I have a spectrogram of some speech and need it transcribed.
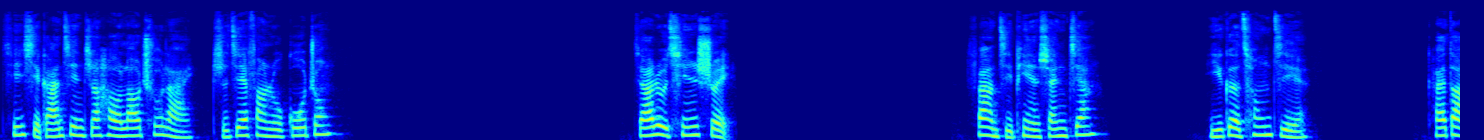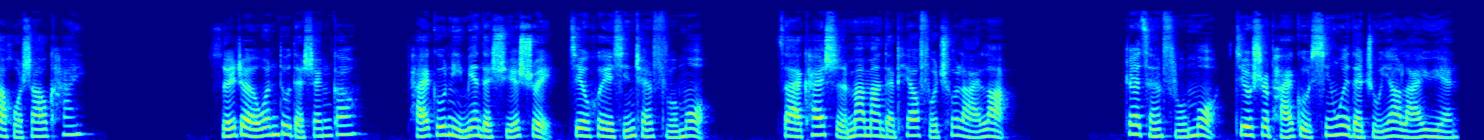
清洗干净之后捞出来，直接放入锅中，加入清水，放几片生姜，一个葱节，开大火烧开。随着温度的升高，排骨里面的血水就会形成浮沫，再开始慢慢的漂浮出来了。这层浮沫就是排骨腥味的主要来源。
